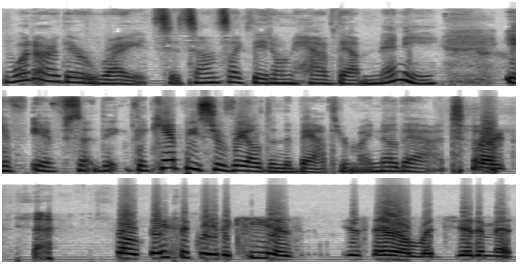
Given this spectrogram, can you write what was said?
what are their rights? It sounds like they don't have that many. If if so, they, they can't be surveilled in the bathroom, I know that. Right. so basically the key is is there a legitimate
